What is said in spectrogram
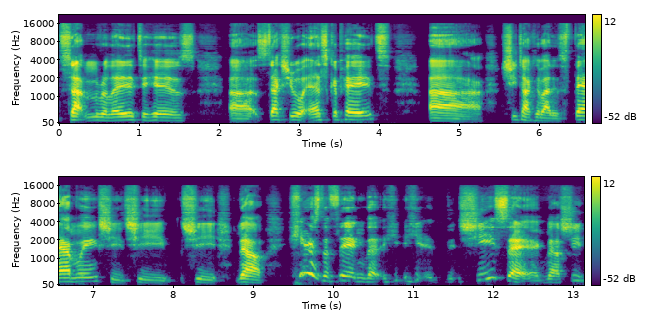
something related to his uh, sexual escapades. Uh, she talked about his family. She she she. Now here's the thing that he, he, she's saying. Now she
